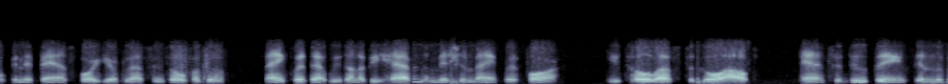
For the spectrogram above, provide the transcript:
for, in advance for your blessings over the banquet that we're going to be having, the mission banquet for. You told us to go out and to do things in the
